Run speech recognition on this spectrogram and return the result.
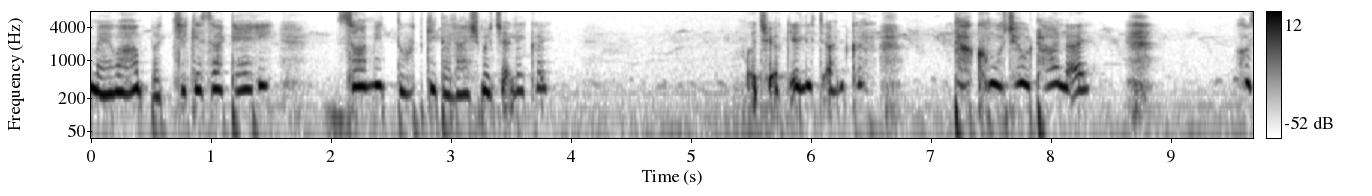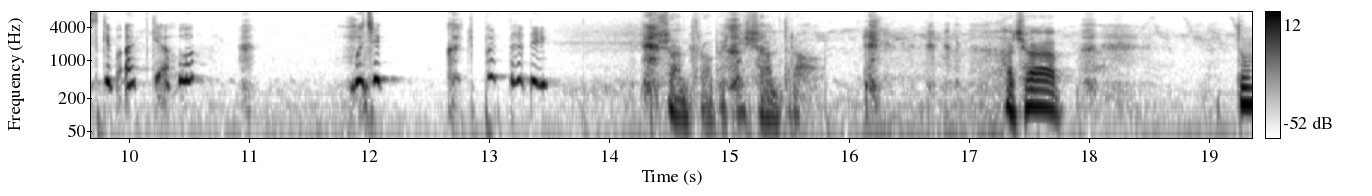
मैं वहाँ बच्ची के साथ ठहरी स्वामी दूध की तलाश में चले गए। मुझे अकेली जानकर डाकू मुझे उठा लाए। उसके बाद क्या हुआ? मुझे कुछ पता नहीं। शांत रहो बेटी शांत रहो। अच्छा तुम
